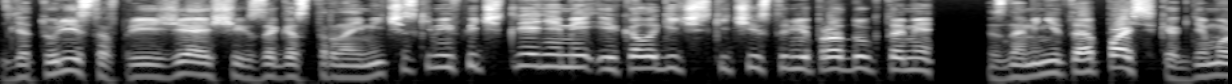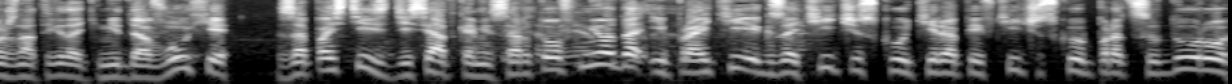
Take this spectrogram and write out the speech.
Для туристов, приезжающих за гастрономическими впечатлениями и экологически чистыми продуктами, знаменитая пасека, где можно отведать медовухи, запастись десятками сортов меда и пройти экзотическую терапевтическую процедуру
